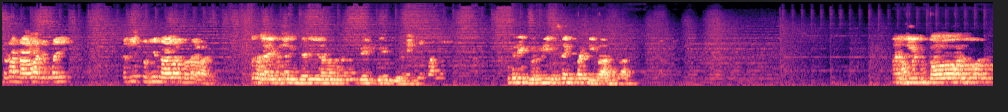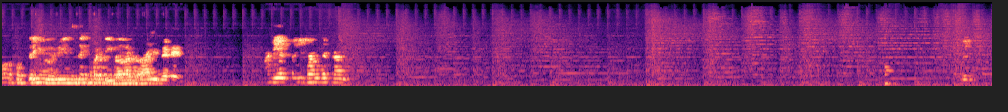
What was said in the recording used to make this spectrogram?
ਥੋੜਾ ਨਾਲ ਆ ਜਾਓ ਭਾਈ। ਕਦੀ ਤੁਸੀਂ ਨਾਲ ਆ ਥੋੜਾ ਜਿਹੜੀ ਉਹਨਾਂ ਨੂੰ ਵੇਚ ਦਿੱਤੀ ਹੈ ਸ੍ਰੀ ਗੁਰਮੀਤ ਸਿੰਘ ਭੱਟੀਵਾਲ ਹਰਜੀਤ ਕੌਰ ਪੁੱਤਰੀ ਗੁਰਮੀਤ ਸਿੰਘ ਭੱਟੀਵਾਲ ਹਾਂਜੀ ਬੇਟੇ। ਹਾਂਜੀ ਇੱਕ ਪੋਜੀਸ਼ਨ ਕੌਰ ਉਸ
